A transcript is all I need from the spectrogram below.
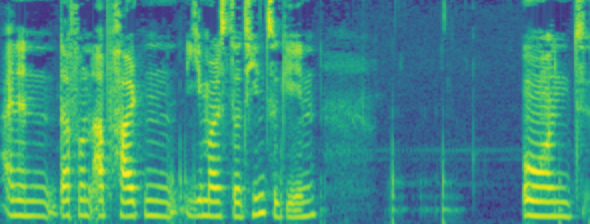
einen davon abhalten, jemals dorthin zu gehen. Und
